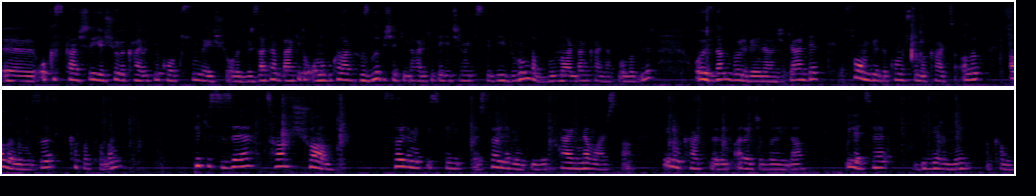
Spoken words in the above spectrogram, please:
e, o kıskançlığı yaşıyor ve kaybetme korkusunu da yaşıyor olabilir. Zaten belki de onu bu kadar hızlı bir şekilde harekete geçirmek istediği durum da bunlardan kaynaklı olabilir. O yüzden böyle bir enerji geldi. Son bir de konuşturma kartı alıp alanımızı kapatalım. Peki size tam şu an söylemek isteyip de söylemediği her ne varsa benim kartlarım aracılığıyla iletebilir mi bakalım.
